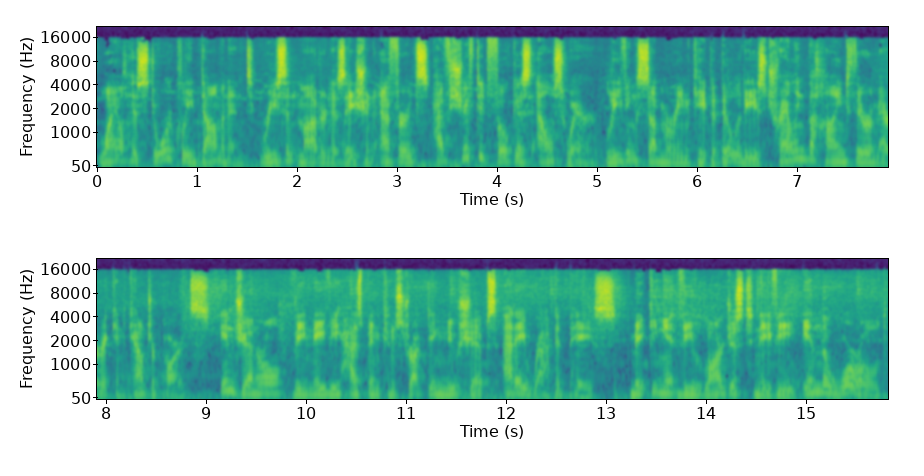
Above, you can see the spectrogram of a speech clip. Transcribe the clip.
While historically dominant, recent modernization efforts have shifted focus elsewhere, leaving submarine capabilities trailing behind their American counterparts. In general, the Navy has been constructing new ships at a rapid pace, making it the largest Navy in the world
